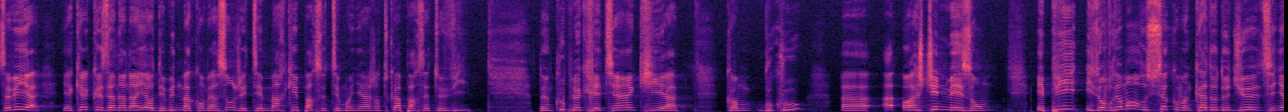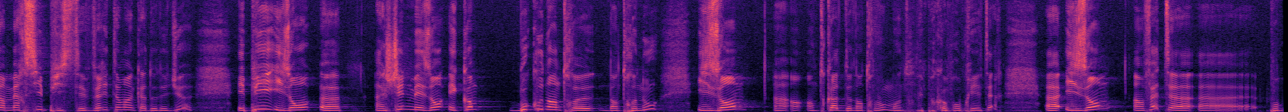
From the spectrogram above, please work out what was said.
Vous savez, il y, a, quelques années en arrière, au début de ma conversion, j'ai été marqué par ce témoignage, en tout cas par cette vie, d'un couple chrétien qui, a, comme beaucoup, euh, a, acheté une maison. Et puis, ils ont vraiment reçu ça comme un cadeau de Dieu. Seigneur, merci. Puis, c'était véritablement un cadeau de Dieu. Et puis, ils ont euh, acheté une maison. Et comme beaucoup d'entre nous, ils ont, euh, en, tout cas d'entre vous, moi, on n'est pas copropriétaire, ils ont, en fait, pour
